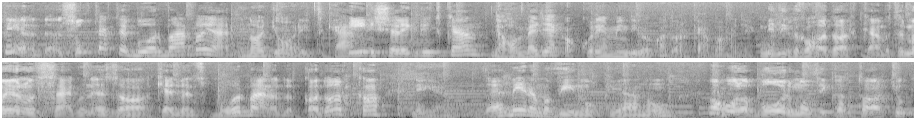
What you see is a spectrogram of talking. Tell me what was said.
Például, szoktál te borbárba járni? Nagyon ritkán. Én is elég ritkán. De ha megyek, akkor én mindig a kadarkába megyek. Mindig a van. kadarkába. Tehát Magyarországon ez a kedvenc borbárod, a kadarka. Igen. De miért nem a Vino Piano, ahol a bormozikat tartjuk?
